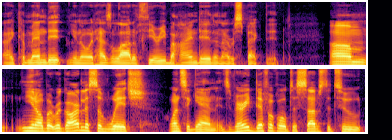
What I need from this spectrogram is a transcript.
I commend it. You know, it has a lot of theory behind it, and I respect it. Um, you know, but regardless of which, once again, it's very difficult to substitute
